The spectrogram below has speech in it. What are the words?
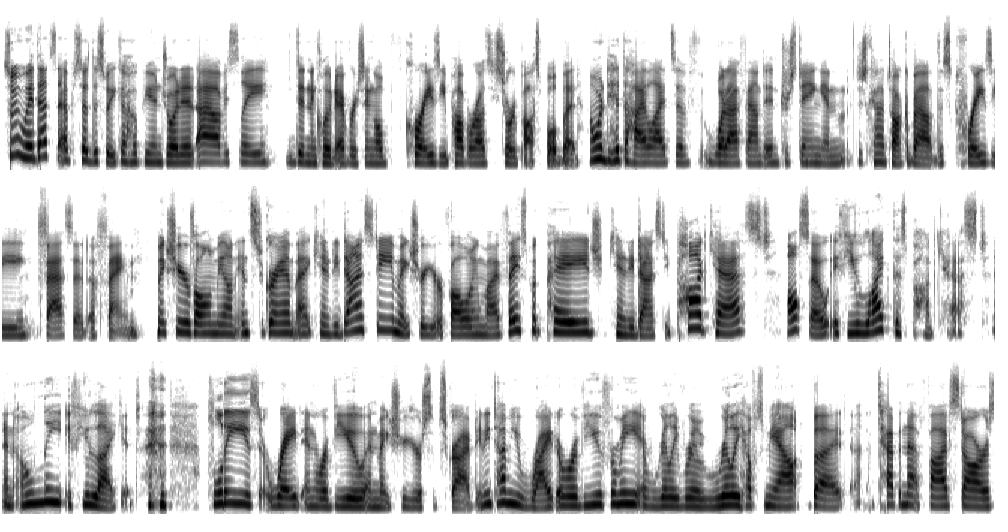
So anyway, that's the episode this week. I hope you enjoyed it. I obviously didn't include every single crazy paparazzi story possible, but I wanted to hit the highlights of what I found interesting and just kind of talk about this crazy facet of fame. Make sure you're following me on Instagram at Kennedy Dynasty. Make sure you're following my Facebook page, Kennedy Dynasty Podcast. Also, if you like this podcast, and only if you like it, please rate and review and make sure you're subscribed. Anytime you write a review for me, it really, really, really helps me out. But uh, tapping that five stars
